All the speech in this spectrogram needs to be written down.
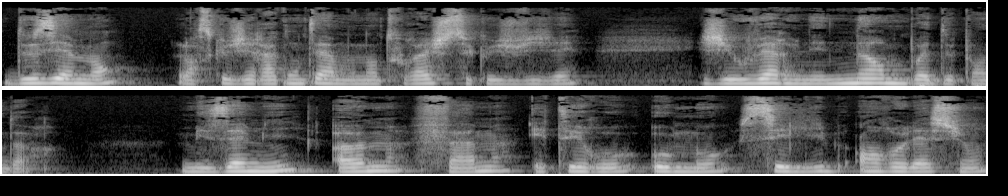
Deuxièmement, lorsque j'ai raconté à mon entourage ce que je vivais, j'ai ouvert une énorme boîte de Pandore. Mes amis, hommes, femmes, hétéros, homos, célibes, en relation,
